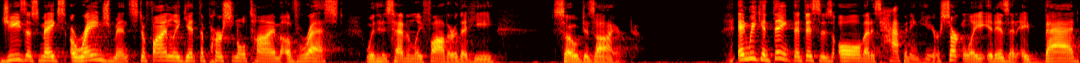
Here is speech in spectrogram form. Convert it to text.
Jesus makes arrangements to finally get the personal time of rest with his heavenly Father that he so desired. And we can think that this is all that is happening here. Certainly, it isn't a bad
